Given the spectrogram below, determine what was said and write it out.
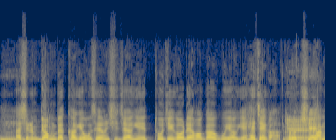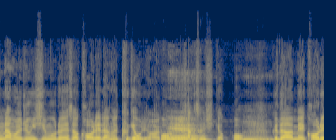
음. 사실은 명백하게 오세훈 시장의 토지 거래 허가 구역의 해제가 예. 그렇지. 강남을 중심으로 해서 거래량을 크게 올렸고 아. 상승시켰고 음. 그 다음에 거래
